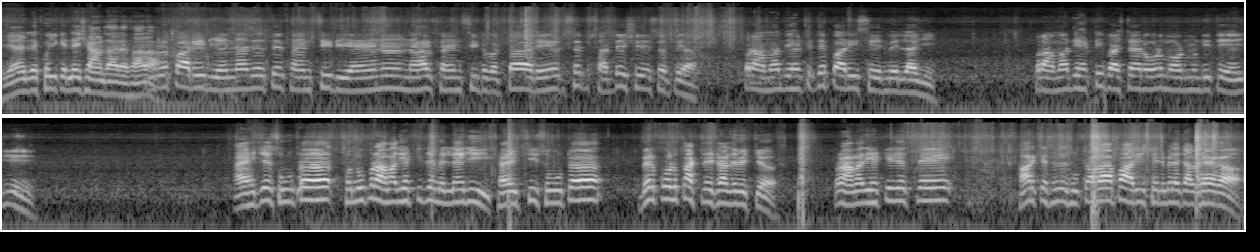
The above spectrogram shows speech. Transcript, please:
ਡਿਜ਼ਾਈਨ ਦੇਖੋ ਜੀ, ਕਿੰਨੇ ਸ਼ਾਨਦਾਰ ਹੈ ਸਾਰਾ। ਪੂਰੇ ਭਾਰੀ ਡਿਜ਼ਾਈਨਾਂ ਦੇ ਉੱਤੇ ਫੈਂਸੀ ਡਿਜ਼ਾਈਨ ਨਾਲ ਫੈਂਸੀ ਦੁਪੱਟਾ, ਰੇਟ ਸਿਰਫ 650 ਰੁਪਿਆ ਭਰਾਵਾਂ ਦੀ ਹੱਟੀ ਤੇ ਭਾਰੀ ਸੇਲ ਮੇਲਾ ਜੀ। ਭਰਾਵਾਂ ਦੀ ਹੱਟੀ ਬੱਸ ਸਟੈਂਡ ਰੋਡ ਮੌੜ ਮੰਡੀ ਤੇ ਹੈ ਜੀ ਇਹ। ਇਹੋ ਜਿਹੇ ਸੂਟ ਤੁਹਾਨੂੰ ਭਰਾਵਾਂ ਦੀ ਹੱਟੀ ਤੇ ਮਿਲਣੇ ਜੀ। ਫੈਂਸੀ ਸੂਟ, ਬਿਲਕੁਲ ਘੱਟ ਰੇਟਾਂ ਦੇ ਵਿੱਚ। ਭਰਾਵਾਂ ਦੀ ਹੱਟੀ ਦੇ ਉੱਤੇ ਹਰ ਕਿਸਮ ਦੇ ਸੂਟਾਂ ਦਾ ਭਾਰੀ ਸੇਲ ਮੇਲਾ ਚੱਲ ਰਿਹਾ ਹੈਗਾ।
